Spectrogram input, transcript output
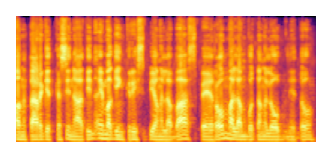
Ang target kasi natin ay maging crispy ang labas, pero malambot ang loob nito.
